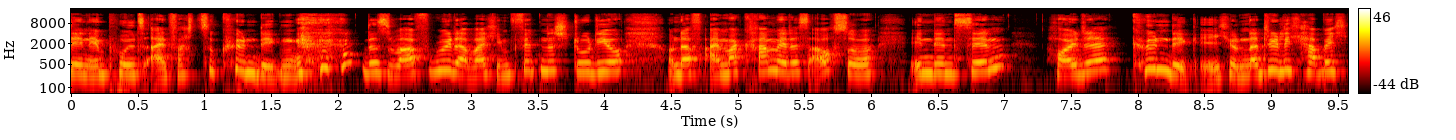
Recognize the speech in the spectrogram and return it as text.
den Impuls einfach zu kündigen. Das war früh, da war ich im Fitnessstudio und auf einmal kam mir das auch so in den Sinn, heute kündige ich. Und natürlich habe ich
